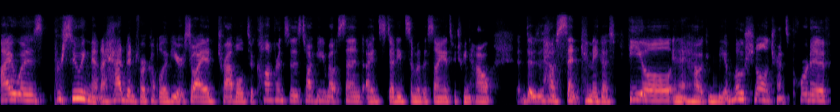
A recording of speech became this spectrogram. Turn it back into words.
I was pursuing that. I had been for a couple of years. So I had traveled to conferences talking about scent. I had studied some of the science between how how scent can make us feel and how it can be emotional and transportive.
